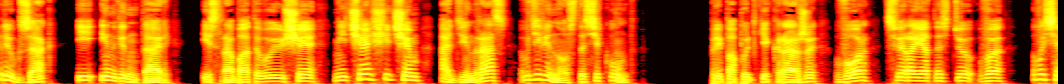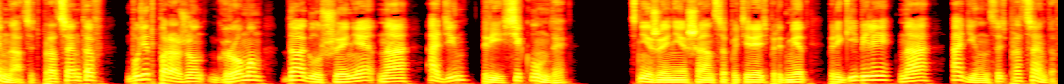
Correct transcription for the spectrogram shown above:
рюкзак и инвентарь, и срабатывающая не чаще, чем один раз в 90 секунд. При попытке кражи вор с вероятностью в 18% будет поражен громом до оглушения на 1-3 секунды. Снижение шанса потерять предмет при гибели на 11%.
